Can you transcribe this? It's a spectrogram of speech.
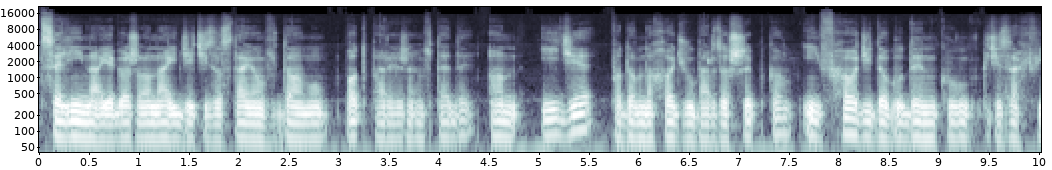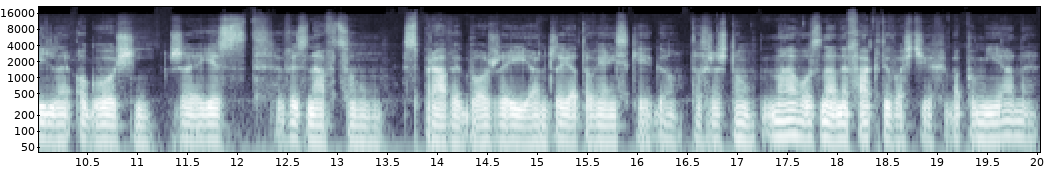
Celina, jego żona i dzieci zostają w domu pod Paryżem wtedy. On idzie, podobno chodził bardzo szybko i wchodzi do budynku, gdzie za chwilę ogłosi, że jest wyznawcą sprawy Bożej i Andrzeja Towiańskiego. To zresztą mało znane fakty, właściwie chyba pomijane.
